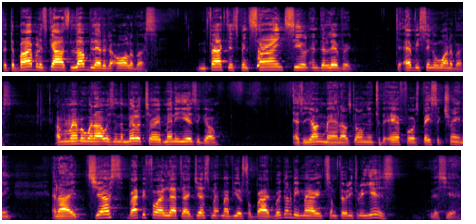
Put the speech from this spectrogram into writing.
that the Bible is God's love letter to all of us. In fact, it's been signed, sealed, and delivered to every single one of us. I remember when I was in the military many years ago, as a young man, I was going into the Air Force basic training, and I just, right before I left, I just met my beautiful bride. We're going to be married some 33 years this year.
